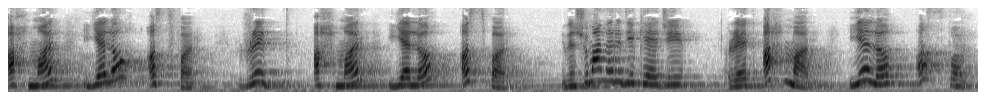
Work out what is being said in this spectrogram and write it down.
أحمر yellow أصفر. red أحمر yellow أصفر. اذا شو معنى red يا KG؟ red أحمر yellow أصفر.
